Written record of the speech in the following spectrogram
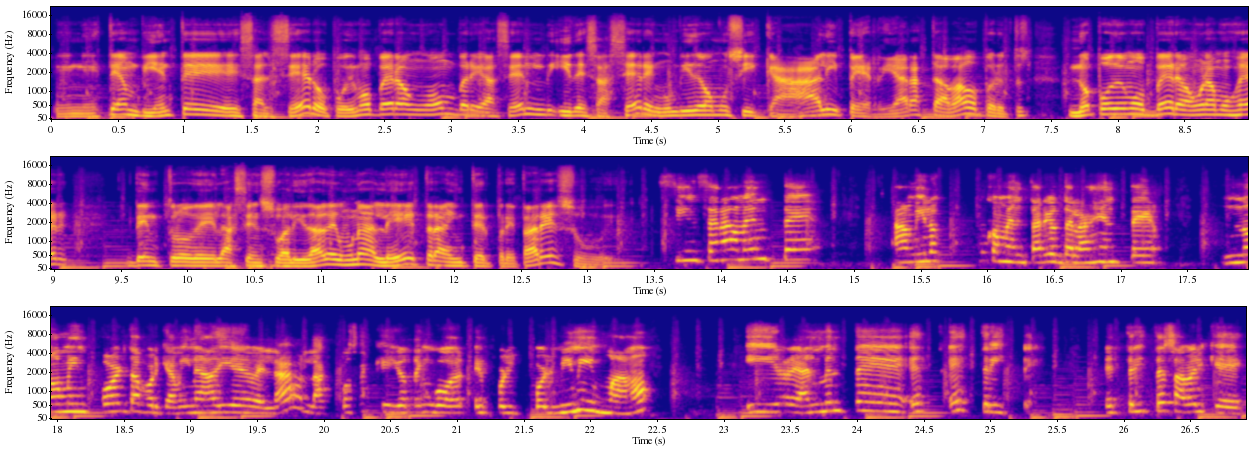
en este ambiente salsero. Podemos ver a un hombre hacer y deshacer en un video musical y perrear hasta abajo, pero entonces no podemos ver a una mujer dentro de la sensualidad de una letra interpretar eso. Sinceramente, a mí los comentarios de la gente no me importa porque a mí nadie, ¿verdad? Las cosas que yo tengo es por, mí misma, ¿no? Y realmente es triste es triste saber que,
